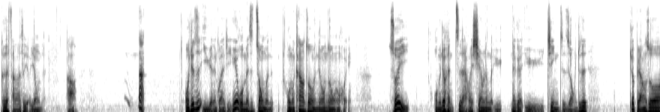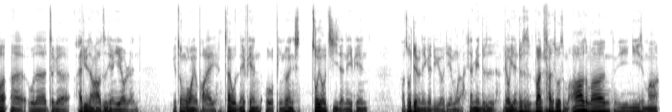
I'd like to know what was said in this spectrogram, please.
可是反而是有用的。好，那我觉得是语言的关系，因为我们是中文，我们看到中文就用中文回，所以。我们就很自然会陷入那个语那个语境之中，就是就比方说，呃，我的这个 IG 账号之前也有人，一个中国网友跑来，在我那篇我评论《周游记》的那篇啊周杰伦的一个旅游节目了，下面就是留言就是乱乱说什么啊什么你你什么，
